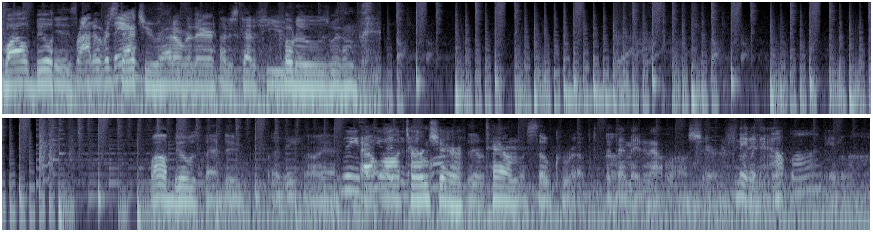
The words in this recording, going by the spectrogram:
Wild Bill is Right over there. statue right over there. I just got a few photos with him. Wild Bill was a bad dude. Was he? Oh yeah. So you said he outlaw was an turned outlaw? sheriff. The town was so corrupt that they made an outlaw sheriff. Made an Cleaned outlaw and in-law.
